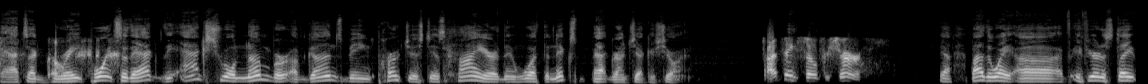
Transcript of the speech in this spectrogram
That's a great point. So the the actual number of guns being purchased is higher than what the NICS background check is showing. I think so for sure. Yeah. By the way, uh, if, you're in a state,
